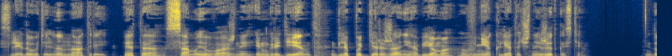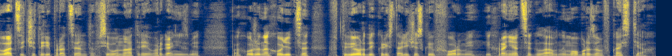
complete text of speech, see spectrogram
Следовательно, натрий – это самый важный ингредиент для поддержания объема внеклеточной жидкости. 24% всего натрия в организме, похоже, находится в твердой кристаллической форме и хранятся главным образом в костях.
